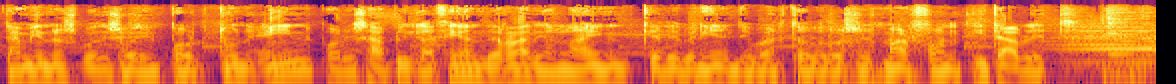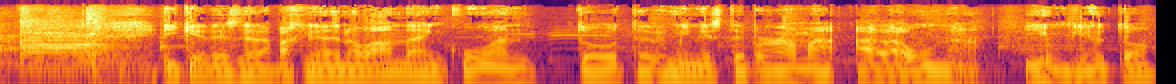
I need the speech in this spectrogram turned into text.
También nos podéis oír por TuneIn, por esa aplicación de radio online que deberían llevar todos los smartphones y tablets. Y que desde la página de Nova Onda, en cuanto termine este programa a la una y un minuto,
